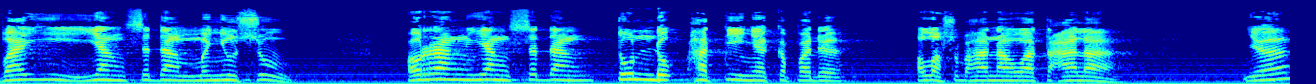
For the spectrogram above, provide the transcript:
bayi yang sedang menyusu, orang yang sedang tunduk hatinya kepada Allah Subhanahu wa taala. Ya,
